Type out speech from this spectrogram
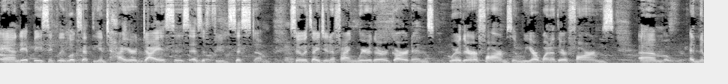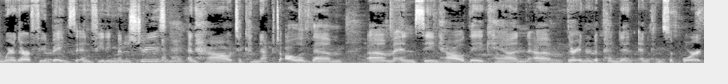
and it basically looks at the entire diocese as a food system. So it's identifying where there are gardens, where there are farms, and we are one of their farms, um, and then where there are food banks and feeding ministries, mm-hmm. and how to connect all of them um, and seeing how they can um, they're interdependent and can support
